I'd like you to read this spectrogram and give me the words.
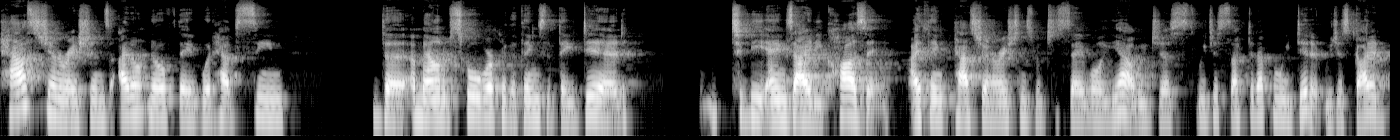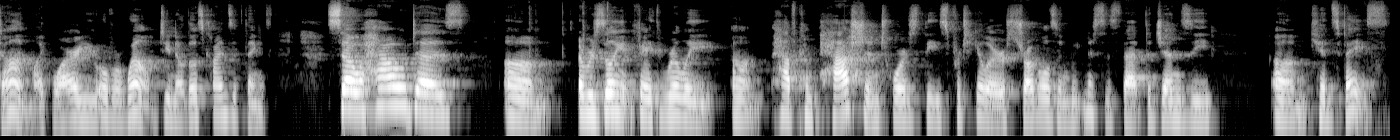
past generations, I don't know if they would have seen the amount of schoolwork or the things that they did to be anxiety causing. I think past generations would just say, "Well, yeah, we just we just sucked it up and we did it. We just got it done. Like, why are you overwhelmed? You know, those kinds of things." So, how does um, a resilient faith really um, have compassion towards these particular struggles and weaknesses that the Gen Z um, kids face?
